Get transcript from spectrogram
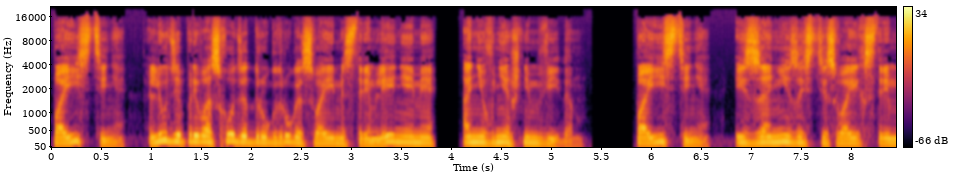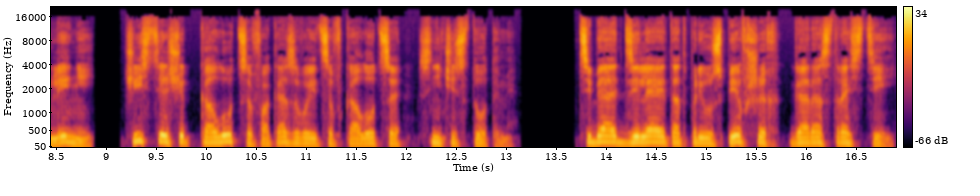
Поистине, люди превосходят друг друга своими стремлениями, а не внешним видом. Поистине, из-за низости своих стремлений чистильщик колодцев оказывается в колодце с нечистотами. Тебя отделяет от преуспевших гора страстей,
